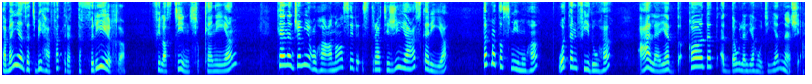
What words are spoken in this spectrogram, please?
تميزت بها فترة تفريغ فلسطين سكانيا كانت جميعها عناصر استراتيجية عسكرية تم تصميمها وتنفيذها على يد قادة الدولة اليهودية الناشئة.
